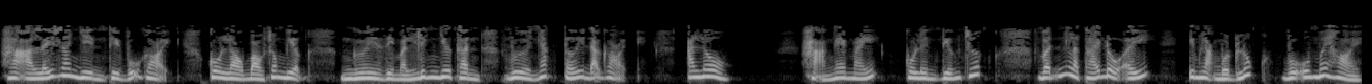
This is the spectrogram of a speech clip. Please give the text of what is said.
Hạ lấy ra nhìn thì Vũ gọi, cô lầu bào trong miệng, người gì mà linh như thần vừa nhắc tới đã gọi. Alo. Hạ nghe máy, cô lên tiếng trước, vẫn là thái độ ấy. Im lặng một lúc, Vũ mới hỏi,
